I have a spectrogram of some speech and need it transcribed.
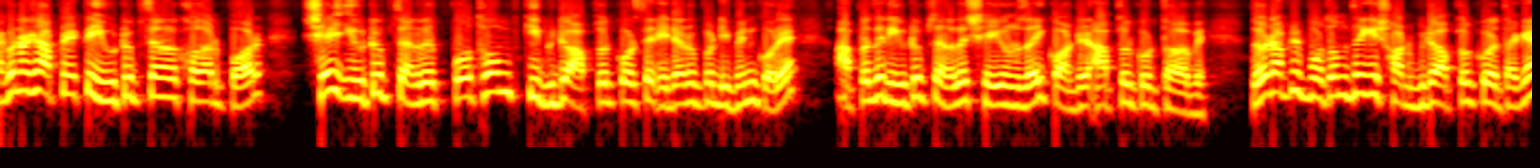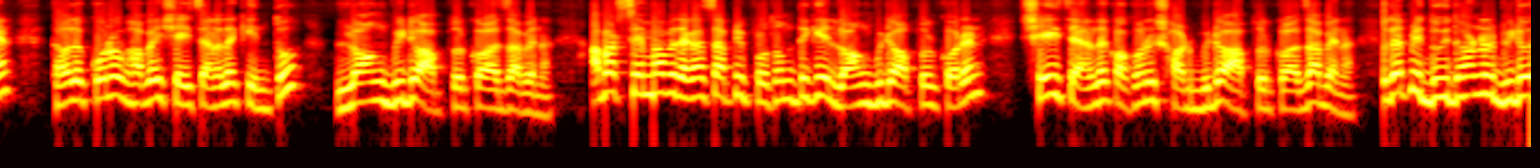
এখন আসে আপনি একটা ইউটিউব চ্যানেল খোলার পর সেই ইউটিউব চ্যানেলের প্রথম কি ভিডিও আপলোড করছেন এটার উপর ডিপেন্ড করে আপনাদের ইউটিউব চ্যানেলে সেই অনুযায়ী কন্টেন্ট আপলোড করতে হবে। ধরুন আপনি প্রথম থেকে শর্ট ভিডিও আপলোড করে থাকেন, তাহলে কোনোভাবেই সেই চ্যানেলে কিন্তু লং ভিডিও আপলোড করা যাবে না। আবার সেম ভাবে দেখা যাচ্ছে আপনি প্রথম থেকে লং ভিডিও আপলোড করেন, সেই চ্যানেলে কখনোই শর্ট ভিডিও আপলোড করা যাবে না। যদি আপনি দুই ধরনের ভিডিও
